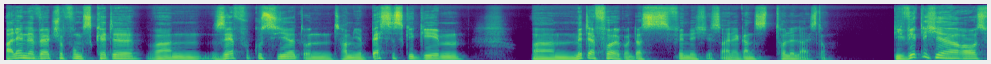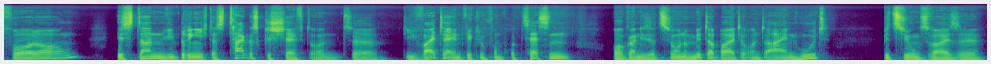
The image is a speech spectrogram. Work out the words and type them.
Alle in der Wertschöpfungskette waren sehr fokussiert und haben ihr Bestes gegeben ähm, mit Erfolg. Und das, finde ich, ist eine ganz tolle Leistung. Die wirkliche Herausforderung ist dann, wie bringe ich das Tagesgeschäft und äh, die Weiterentwicklung von Prozessen, Organisation und Mitarbeiter unter einen Hut, beziehungsweise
